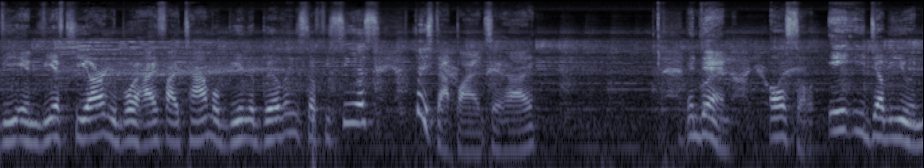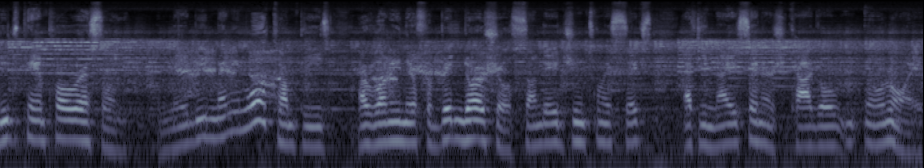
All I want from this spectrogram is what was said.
The in VFTR and your boy High Five Tom will be in the building, so if you see us, please stop by and say hi. And then, also, AEW and New Japan Pro Wrestling, and maybe many more companies, are running their Forbidden Door show Sunday, June 26th at the United Center in Chicago, Illinois.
